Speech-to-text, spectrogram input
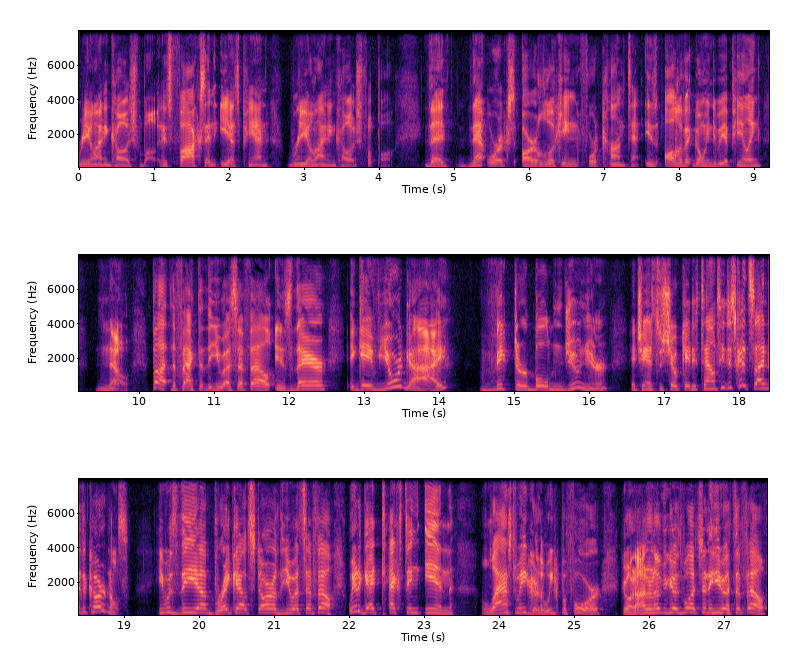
realigning college football. It is Fox and ESPN realigning college football. The networks are looking for content. Is all of it going to be appealing? No. But the fact that the USFL is there, it gave your guy, Victor Bolden Jr., a chance to showcase his talents. He just got signed to the Cardinals. He was the uh, breakout star of the USFL. We had a guy texting in last week or the week before going, I don't know if you guys watched any USFL,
